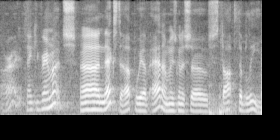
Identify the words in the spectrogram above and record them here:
All right, thank you very much. Uh, next up, we have Adam, who's gonna show Stop the Bleed.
